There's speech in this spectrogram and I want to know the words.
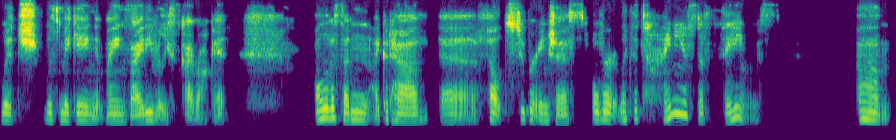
which was making my anxiety really skyrocket. All of a sudden, I could have uh, felt super anxious over like the tiniest of things. Um,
